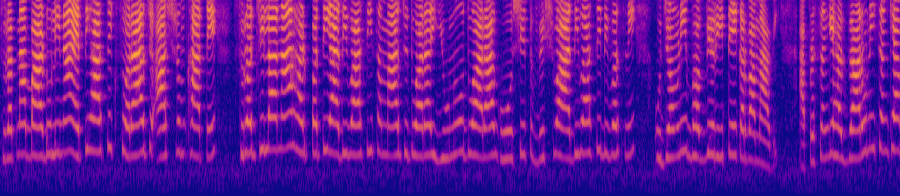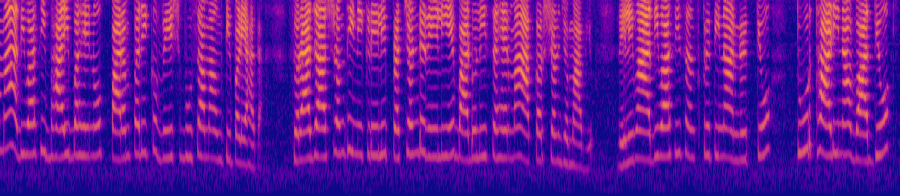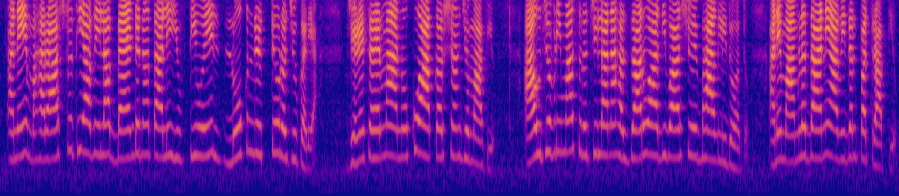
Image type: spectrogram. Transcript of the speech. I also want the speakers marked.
Speaker 1: સુરતના બારડોલીના ઐતિહાસિક સ્વરાજ આશ્રમ ખાતે સુરત જિલ્લાના હળપતિ આદિવાસી સમાજ દ્વારા યુનો દ્વારા ઘોષિત વિશ્વ આદિવાસી દિવસની ઉજવણી ભવ્ય રીતે કરવામાં આવી. આ પ્રસંગે હજારોની સંખ્યામાં આદિવાસી ભાઈ બહેનો પારંપરિક વેશભૂષામાં ઉમટી પડ્યા હતા. સ્વરાજ આશ્રમથી નીકળેલી પ્રચંડ રેલીએ બારડોલી શહેરમાં આકર્ષણ જમાવ્યું. રેલીમાં આદિવાસી સંસ્કૃતિના નૃત્યો, તૂર થાળીના વાદ્યો અને મહારાષ્ટ્રથી આવેલા બેન્ડના તાલી યુવતીઓએ લોકનૃત્યો રજૂ કર્યા, જેણે શહેરમાં અનોખું આકર્ષણ જમાવ્યું. આ ઉજવણીમાં સુરત જિલ્લાના હજારો આદિવાસીઓએ ભાગ લીધો હતો અને મામલતદારને આવેદનપત્ર આપ્યું.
